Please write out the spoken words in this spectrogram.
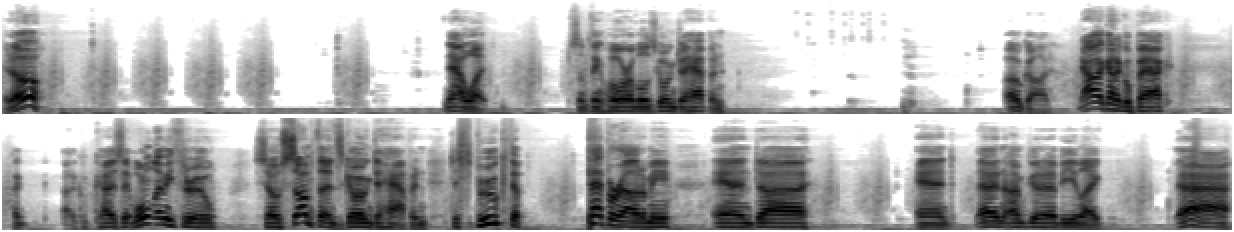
Hello? Now what? Something horrible is going to happen. Oh god. Now I gotta go back. Uh, uh, I, I, because it won't let me through. So something's going to happen to spook the pepper out of me. And, uh. And then I'm gonna be like. Ah!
